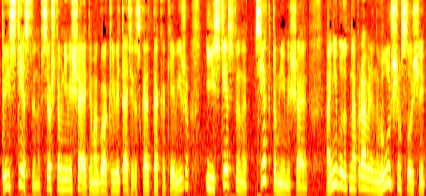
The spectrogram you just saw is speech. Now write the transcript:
то, естественно, все, что мне мешает, я могу оклеветать и рассказать так, как я вижу, и, естественно, те, кто мне мешает, они будут направлены в лучшем случае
